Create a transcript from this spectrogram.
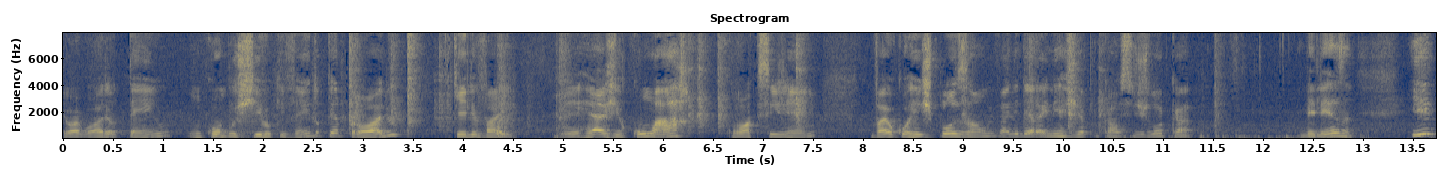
Eu agora eu tenho um combustível que vem do petróleo, que ele vai é, reagir com ar, com oxigênio, vai ocorrer explosão e vai liberar energia para o carro se deslocar. Beleza? E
